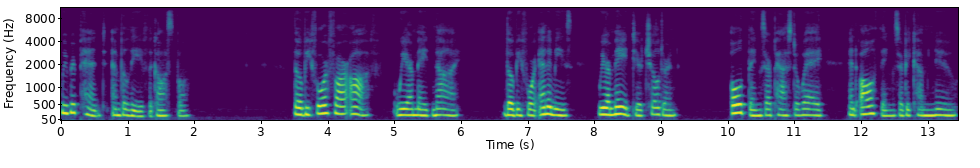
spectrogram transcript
we repent and believe the Gospel. Though before far off, we are made nigh. Though before enemies, we are made dear children. Old things are passed away, and all things are become new.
